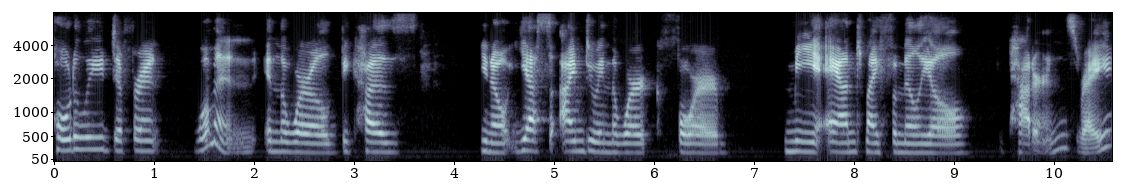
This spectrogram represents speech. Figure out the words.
totally different woman in the world because, you know, yes, I'm doing the work for me and my familial patterns, right?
